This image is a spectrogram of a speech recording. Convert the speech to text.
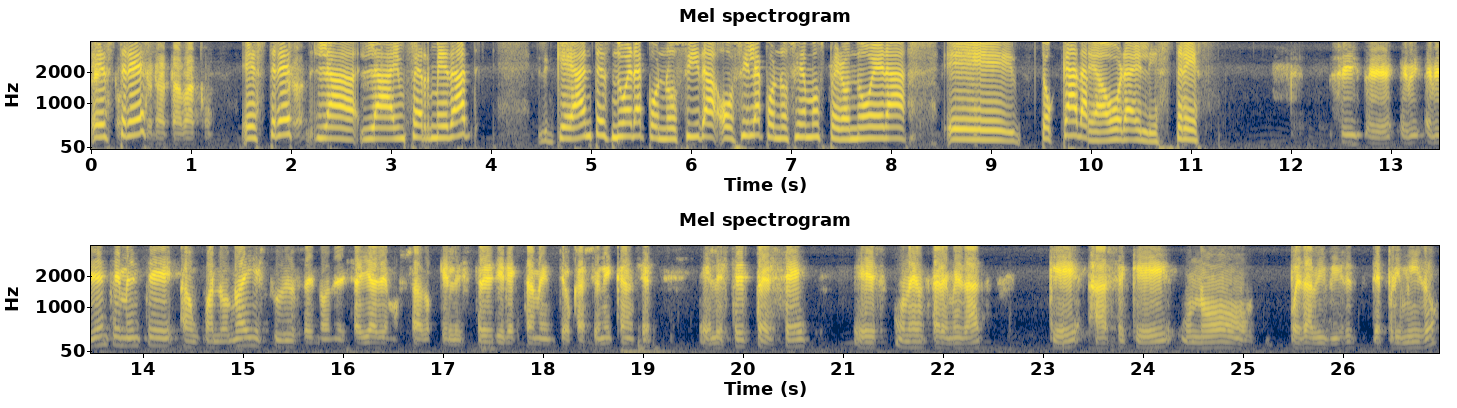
estrés. Estrés, la, la enfermedad que antes no era conocida o sí la conocíamos pero no era eh, tocada ahora el estrés. Sí, eh, evidentemente, aun cuando no hay estudios en donde se haya demostrado que el estrés directamente ocasiona cáncer, el estrés per se es una enfermedad que hace que uno pueda vivir deprimido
